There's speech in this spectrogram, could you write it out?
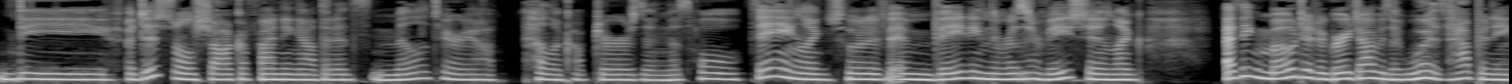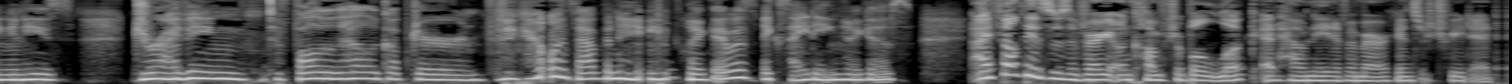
the additional shock of finding out that it's military helicopters and this whole thing, like sort of invading the reservation. Like, I think Mo did a great job. He's like, what is happening? And he's driving to follow the helicopter and figure out what's happening. Like, it was exciting, I guess. I felt this was a very uncomfortable look at how Native Americans are treated.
